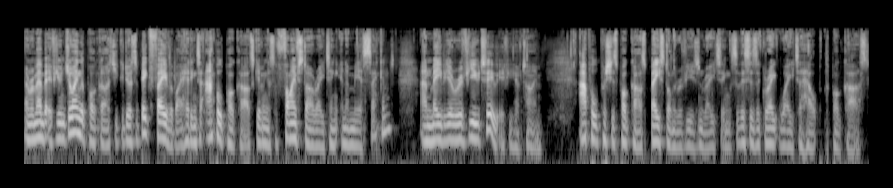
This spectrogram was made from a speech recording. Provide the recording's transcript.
And remember, if you're enjoying the podcast, you could do us a big favor by heading to Apple Podcasts, giving us a five star rating in a mere second, and maybe a review too, if you have time. Apple pushes podcasts based on the reviews and ratings, so this is a great way to help the podcast.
